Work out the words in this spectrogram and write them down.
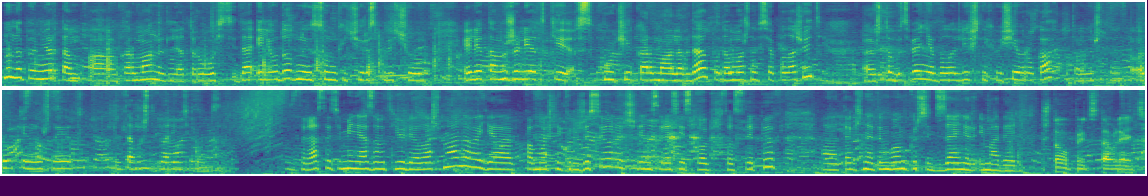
Ну, например, там а, карманы для трости, да, или удобные сумки через плечо, или там жилетки с кучей карманов, да, куда можно все положить, э, чтобы у тебя не было лишних вещей в руках, потому что руки нужны для того, чтобы ориентироваться. Здравствуйте, меня зовут Юлия Лашманова, я помощник режиссера, член Всероссийского общества слепых, а также на этом конкурсе дизайнер и модель. Что вы представляете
